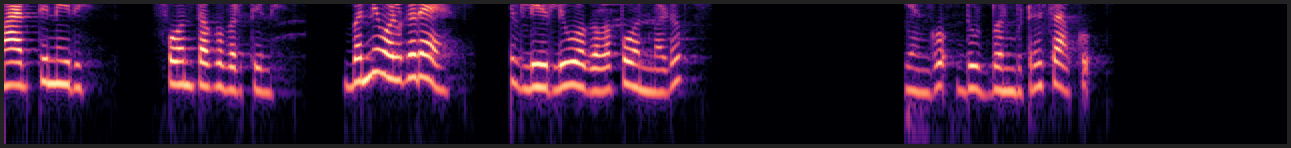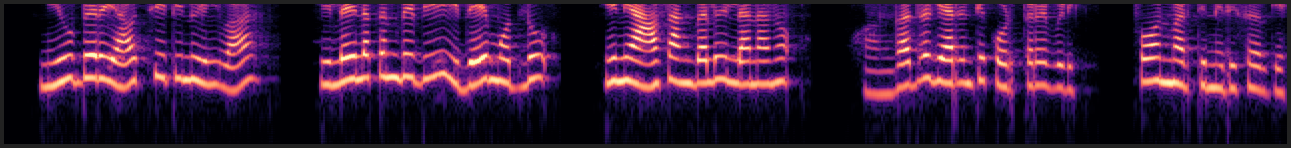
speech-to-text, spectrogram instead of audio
ಮಾಡ್ತೀನಿ ರೀ ಫೋನ್ ತಗೊಬರ್ತೀನಿ ಬನ್ನಿ ಒಳಗಡೆ. ಇರ್ಲಿ ಇರ್ಲಿ ಹೋಗವ ಫೋನ್ ಮಾಡು. ಹೆಂಗೋ ದುಡ್ಡು ಬಂದ್ಬಿಟ್ರೆ ಸಾಕು. ನೀವು ಬೇರೆ ಯಾವ ಚೀಟಿನೂ ಇಲ್ವಾ? ಇಲ್ಲ ಇಲ್ಲ ಕಣ್ ಬೇಬಿ ಇದೇ ಮೊದಲು. ಇನ್ನು ಯಾವ ಸಂಘದಲ್ಲೂ ಇಲ್ಲ ನಾನು. ಹಂಗಾದ್ರೆ ಗ್ಯಾರಂಟಿ ಕೊಡ್ತಾರೆ ಬಿಡಿ. ಫೋನ್ ಮಾಡ್ತೀನಿ ರೀ ಸರ್ಗೆ.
